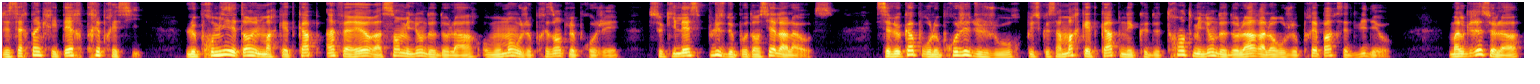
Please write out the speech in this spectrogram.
j'ai certains critères très précis. Le premier étant une market cap inférieure à 100 millions de dollars au moment où je présente le projet, ce qui laisse plus de potentiel à la hausse. C'est le cas pour le projet du jour, puisque sa market cap n'est que de 30 millions de dollars à l'heure où je prépare cette vidéo. Malgré cela,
